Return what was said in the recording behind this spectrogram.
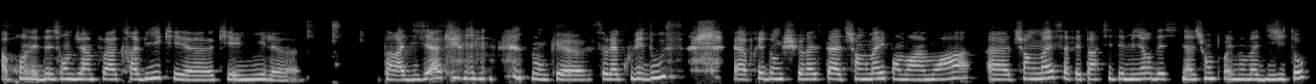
Après on est descendu un peu à Krabi qui est euh, qui est une île euh, paradisiaque, donc euh, cela coulait douce. Et après donc je suis restée à Chiang Mai pendant un mois. Chiang Mai ça fait partie des meilleures destinations pour les nomades digitaux.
